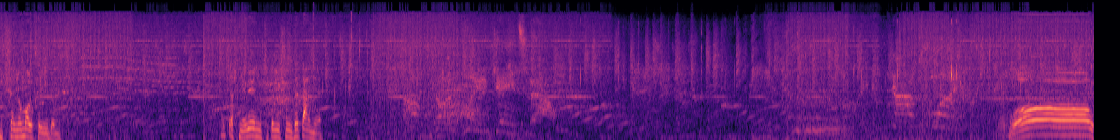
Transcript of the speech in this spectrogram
I ksenomorfy idą. Chociaż nie wiem, czy to nie są zetanie. Wow!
